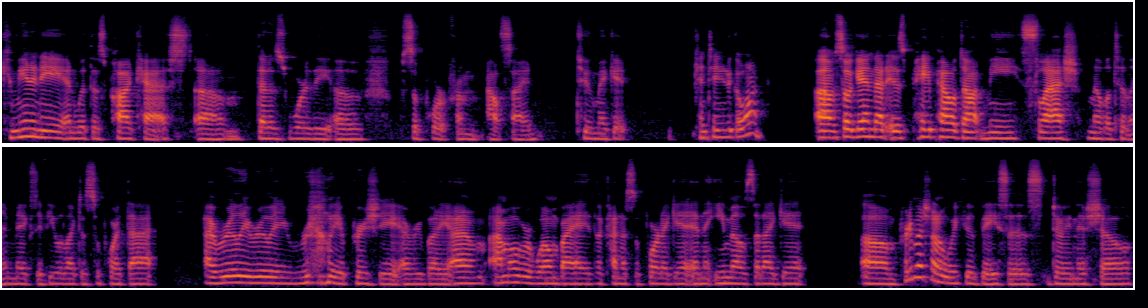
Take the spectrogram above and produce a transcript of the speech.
community and with this podcast um, that is worthy of support from outside to make it continue to go on. Um, so again, that is paypal.me slash militantly mix if you would like to support that. I really, really, really appreciate everybody. I'm I'm overwhelmed by the kind of support I get and the emails that I get um, pretty much on a weekly basis doing this show.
